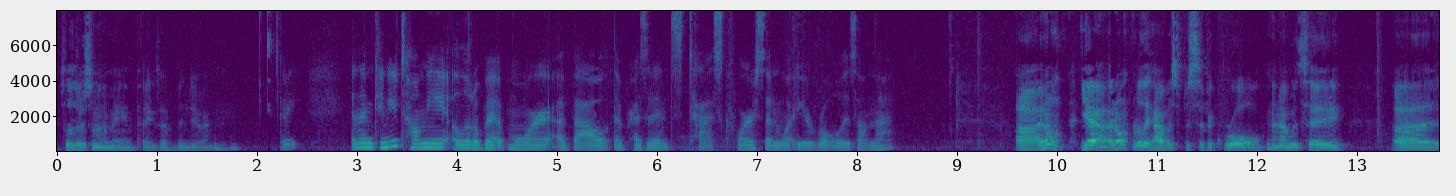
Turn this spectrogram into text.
So those are some of the main things I've been doing. Great. And then can you tell me a little bit more about the president's task force and what your role is on that? Uh, I don't. Yeah, I don't really have a specific role, and I Mhm. would say uh,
